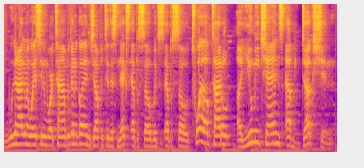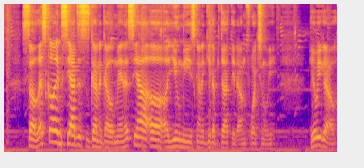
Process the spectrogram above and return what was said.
we're not gonna waste any more time. We're gonna go ahead and jump into this next episode, which is episode 12, titled "Ayumi Chan's Abduction." So let's go ahead and see how this is gonna go, man. Let's see how uh, Ayumi is gonna get abducted. Unfortunately, here we go.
